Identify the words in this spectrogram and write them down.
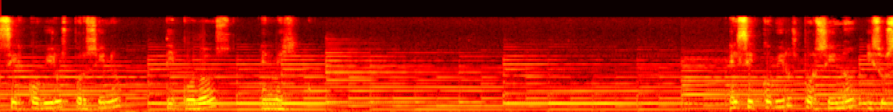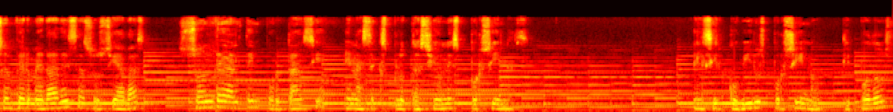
Circovirus porcino tipo 2 en México. El circovirus porcino y sus enfermedades asociadas son de alta importancia en las explotaciones porcinas. El circovirus porcino tipo 2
